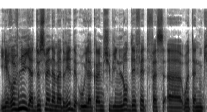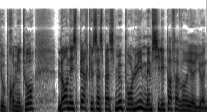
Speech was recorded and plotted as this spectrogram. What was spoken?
Il est revenu il y a deux semaines à Madrid où il a quand même subi une lourde défaite face à Watanuki au premier tour. Là, on espère que ça se passe mieux pour lui, même s'il n'est pas favori, euh, Johan.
